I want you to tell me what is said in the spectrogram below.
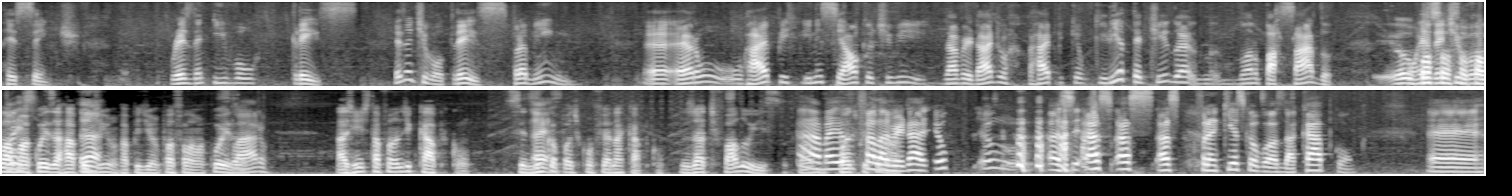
recente. Resident Evil 3. Resident Evil 3, pra mim, é, era o, o, hype inicial que eu tive. Na verdade, o hype que eu queria ter tido no ano passado eu posso só, só falar 2? uma coisa rapidinho? Ah. Rapidinho, posso falar uma coisa? Claro. A gente tá falando de Capcom. Você é. nunca pode confiar na Capcom. Eu já te falo isso. Então ah, mas eu vou te falar a verdade. Eu, eu, assim, as, as, as franquias que eu gosto da Capcom é,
